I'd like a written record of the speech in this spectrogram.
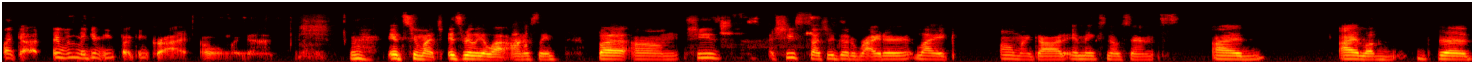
my god it was making me fucking cry. Oh my god. It's too much. It's really a lot honestly. But um she's she's such a good writer. Like oh my god it makes no sense. I i love the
